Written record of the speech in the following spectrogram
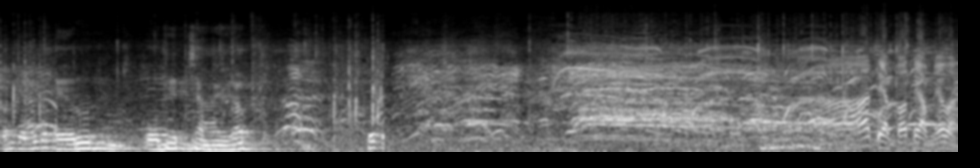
ขอนแก่นวิทย์ได้รุ่นโอเพนชายครับ เต็มต่อเต็มเนี่ยว่ะ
